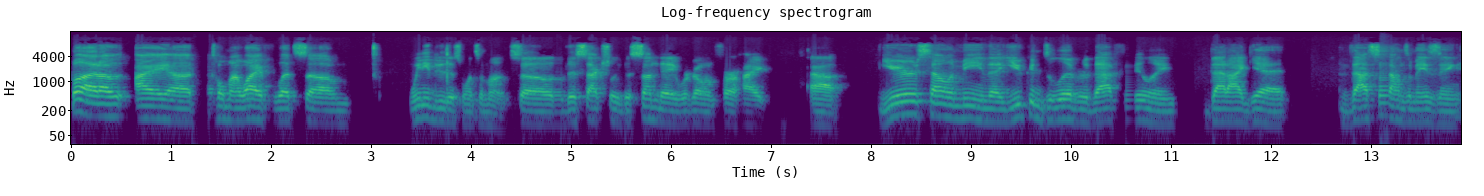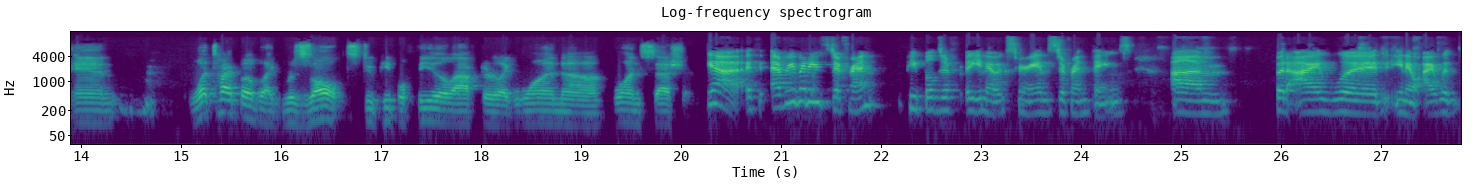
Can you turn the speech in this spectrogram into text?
but i, I uh, told my wife let's um, we need to do this once a month. So this actually, this Sunday, we're going for a hike. Uh, you're telling me that you can deliver that feeling that I get. That sounds amazing. And what type of like results do people feel after like one uh, one session? Yeah, if everybody's different. People, diff- you know, experience different things. Um, but I would, you know, I would,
